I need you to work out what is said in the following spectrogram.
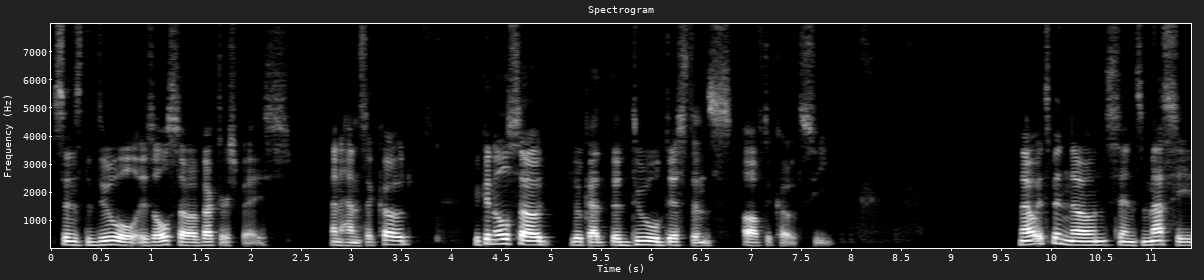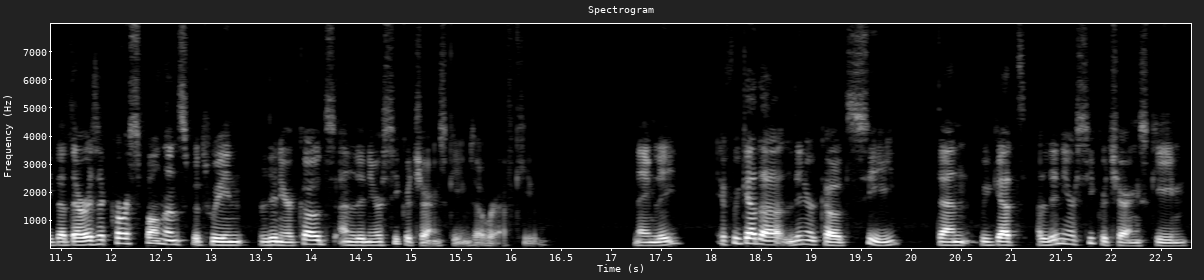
Since the dual is also a vector space, and hence a code, we can also look at the dual distance of the code C. Now it's been known since Massey that there is a correspondence between linear codes and linear secret sharing schemes over FQ. Namely, if we get a linear code C, then we get a linear secret sharing scheme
